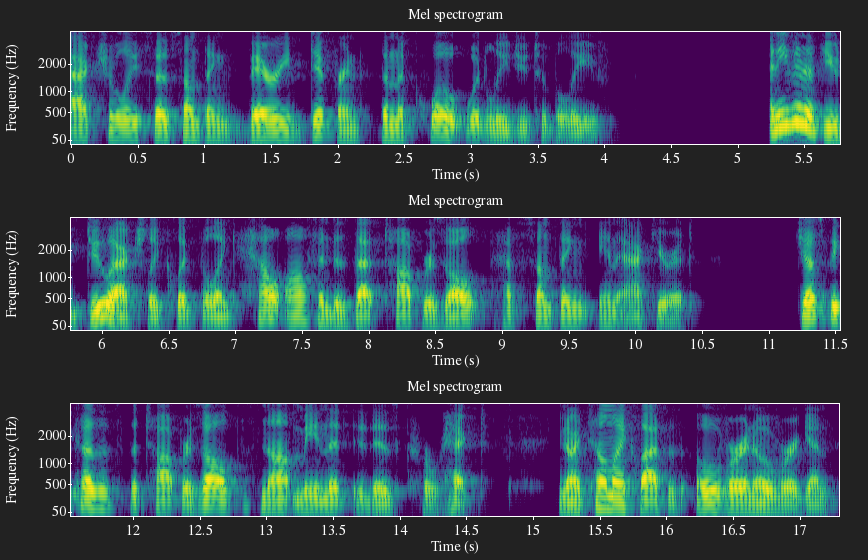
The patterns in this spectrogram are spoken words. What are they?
actually says something very different than the quote would lead you to believe. And even if you do actually click the link, how often does that top result have something inaccurate? Just because it's the top result does not mean that it is correct. You know, I tell my classes over and over again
